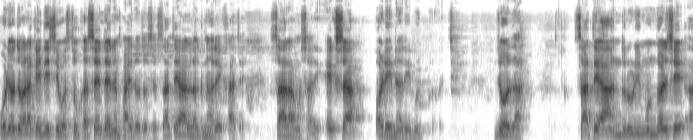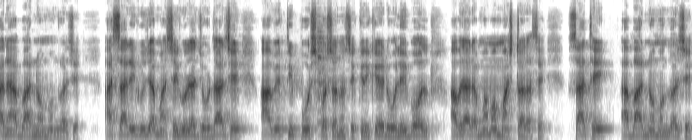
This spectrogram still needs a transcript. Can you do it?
ઓડિયો દ્વારા કહી દઈશ એ વસ્તુ કરશે તો એને ફાયદો થશે. સાથે આ લગ્ન રેખા છે. સારામાં સારી. એક્સ્ટ્રા ઓર્ડિનરી બુધ પર્વત છે. જોરદાર. સાથે આ અંદરૂણી મંગળ છે અને આ બહારનો મંગળ છે. આ શારીરિક ઊર્જા માનસિક ઊર્જા જોરદાર છે. આ વ્યક્તિ પોસ્ટ પર્સન હશે, ક્રિકેટ, વોલીબોલ, આ બધા રમવામાં માસ્ટર હશે. સાથે આ બારનો મંગળ છે.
